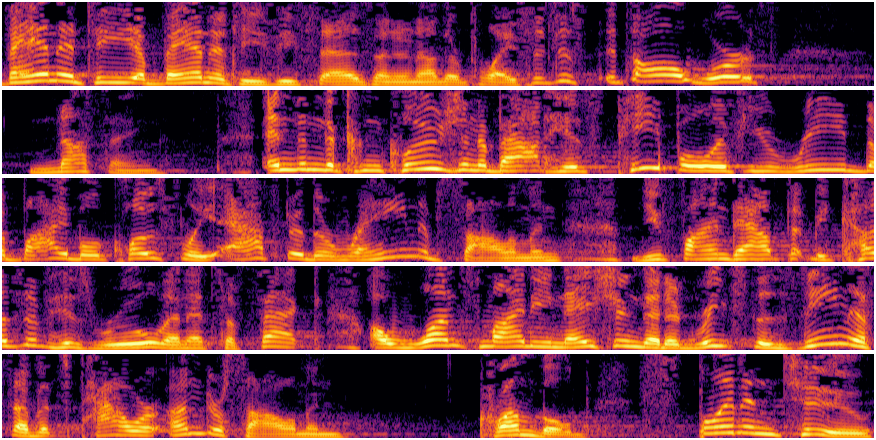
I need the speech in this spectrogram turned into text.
Vanity of vanities, he says in another place. It's just, it's all worth nothing. And then the conclusion about his people, if you read the Bible closely after the reign of Solomon, you find out that because of his rule and its effect, a once mighty nation that had reached the zenith of its power under Solomon crumbled, split in two,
